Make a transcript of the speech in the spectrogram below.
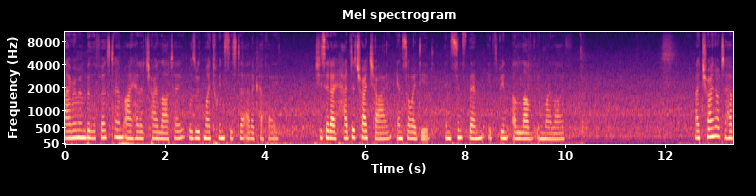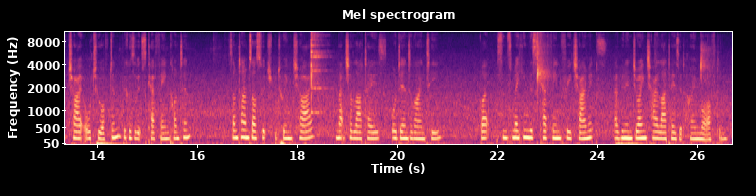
I remember the first time I had a chai latte was with my twin sister at a cafe. She said I had to try chai, and so I did, and since then it's been a love in my life. I try not to have chai all too often because of its caffeine content. Sometimes I'll switch between chai, matcha lattes, or dandelion tea, but since making this caffeine free chai mix, I've been enjoying chai lattes at home more often.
